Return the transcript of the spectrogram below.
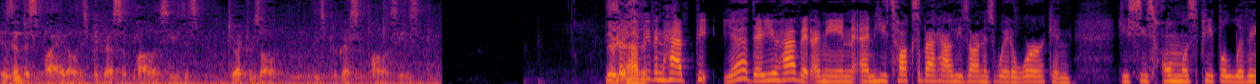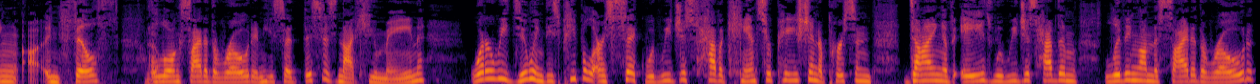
isn't despite all these progressive policies. It's a direct result of these progressive policies. There so you have you even have, pe- yeah, there you have it. I mean, and he talks about how he's on his way to work and he sees homeless people living uh, in filth alongside of the road. And he said, this is not humane. What are we doing? These people are sick. Would we just have a cancer patient, a person dying of AIDS? Would we just have them living on the side of the road?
